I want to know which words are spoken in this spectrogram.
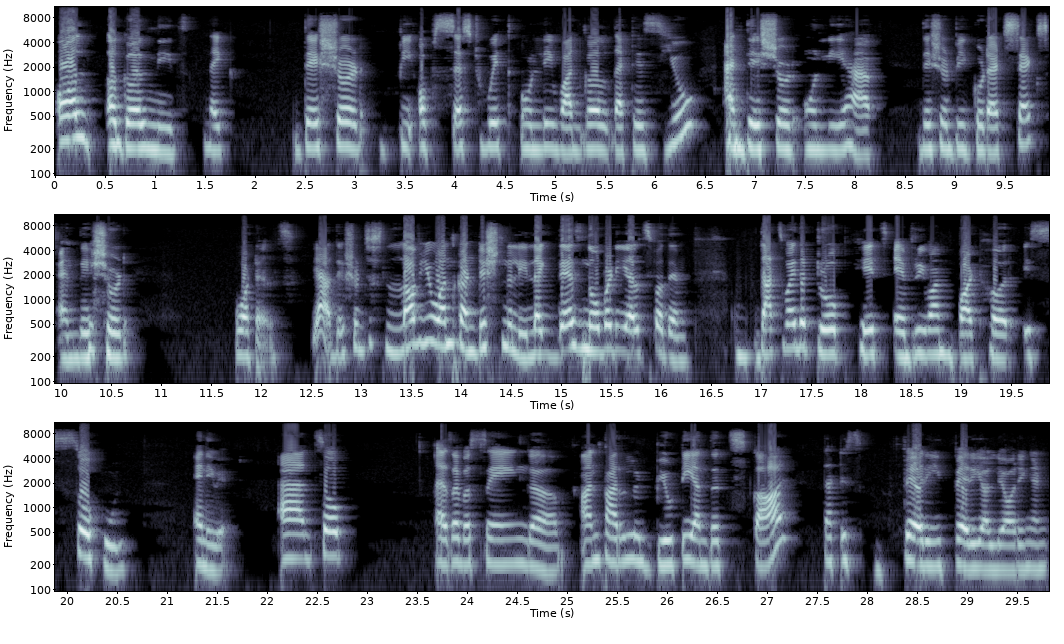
all a girl needs. Like they should be obsessed with only one girl that is you and they should only have they should be good at sex and they should what else? Yeah they should just love you unconditionally. Like there's nobody else for them that's why the trope hates everyone but her is so cool. Anyway and so as i was saying uh, unparalleled beauty and that scar that is very very alluring and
